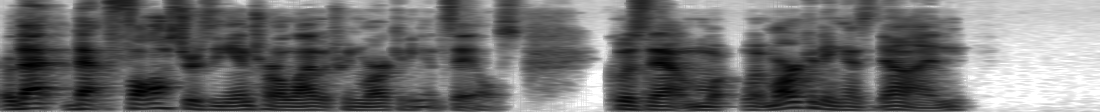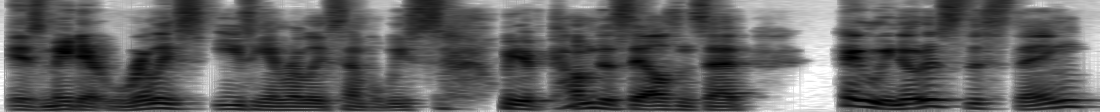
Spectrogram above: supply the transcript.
or that that fosters the internal alignment between marketing and sales. Because now what marketing has done is made it really easy and really simple. We we have come to sales and said, "Hey, we noticed this thing.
